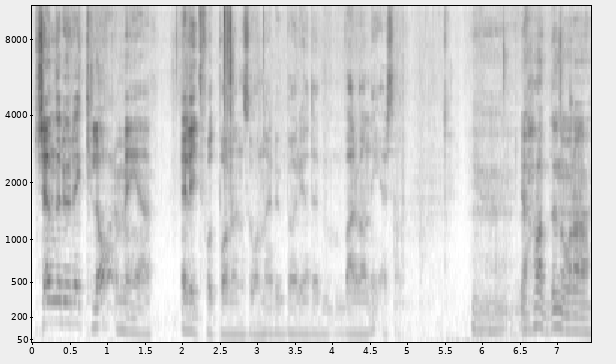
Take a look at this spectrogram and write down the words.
Kände du dig klar med elitfotbollen så, när du började varva ner sen? Eh, Jag hade några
